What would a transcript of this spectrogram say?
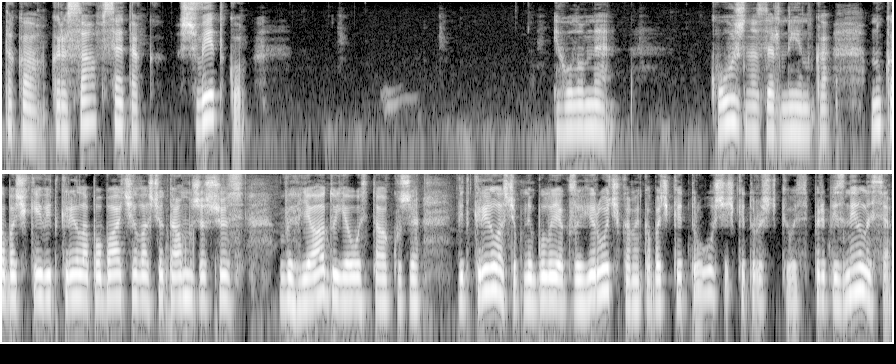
така краса, все так швидко. І головне, кожна зернинка. Ну, кабачки відкрила, побачила, що там уже щось виглядує. Ось так уже відкрила, щоб не було як з огірочками. Кабачки трошечки, трошечки ось припізнилися.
